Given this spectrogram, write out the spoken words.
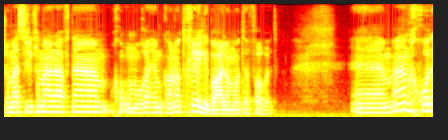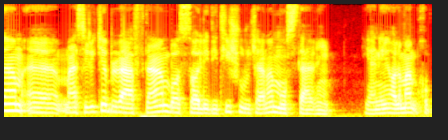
چون مسیری که من رفتم خب اون موقع امکانات خیلی با الان متفاوت. من خودم مسیری که رفتم با Solidity شروع کردم مستقیم. یعنی حالا من خب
